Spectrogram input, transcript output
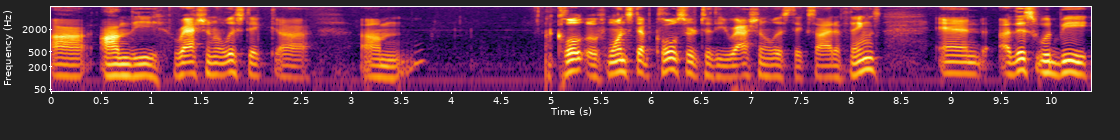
uh, on the rationalistic, uh, um, clo- uh, one step closer to the rationalistic side of things. And uh, this would be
